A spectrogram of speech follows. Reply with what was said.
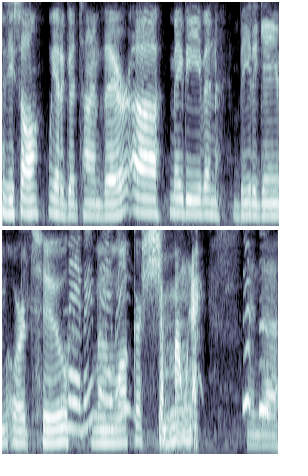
As you saw, we had a good time there. Uh, maybe even beat a game or two. Maybe, Moonwalker, Shimona. and uh,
